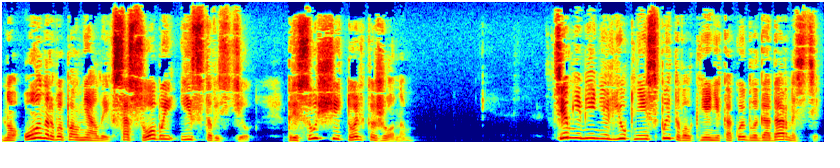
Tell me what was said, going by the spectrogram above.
Но Онор выполняла их с особой истовостью, присущей только женам. Тем не менее Льюк не испытывал к ней никакой благодарности,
